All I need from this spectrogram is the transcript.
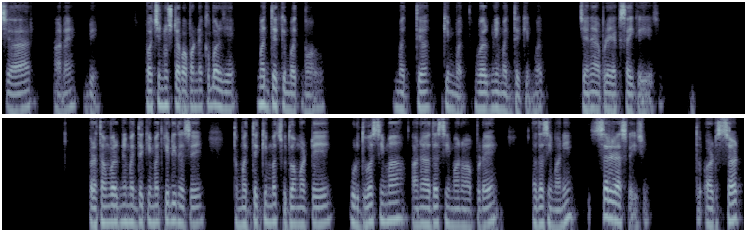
ચાર અને બે. પછીનું સ્ટેપ આપણને ખબર છે, મધ્ય કિંમતનું આવે. મધ્ય કિંમત, વર્ગની મધ્ય કિંમત, જેને આપણે એક્સઆઈ કહીએ છીએ. પ્રથમ વર્ગની મધ્ય કિંમત કેટલી થશે? તો મધ્ય કિંમત શોધવા માટે ઉર્ધ્વ સીમા અને અધસીમાનો આપણે, અધસીમાની સરેરાશ લઈશું. તો અડસઠ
